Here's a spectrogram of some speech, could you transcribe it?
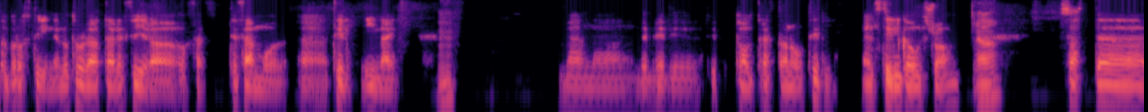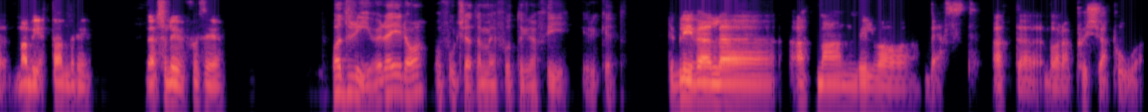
på Brostini. Då trodde jag att det är fyra och fem, till fem år eh, till i mig. Mm. Men eh, det blev ju typ 12-13 år till. And still going strong. Ja. Så att eh, man vet aldrig. Den som lever får se. Vad driver dig idag att fortsätta med fotografiyrket? Det blir väl eh, att man vill vara bäst. Att eh, bara pusha på.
